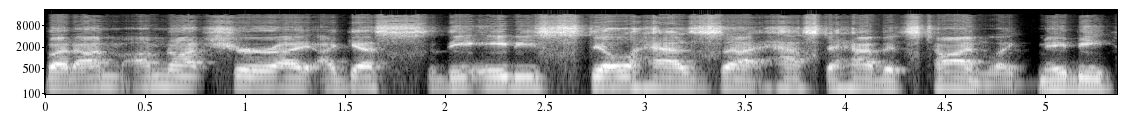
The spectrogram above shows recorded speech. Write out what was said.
but I'm I'm not sure. I, I guess the 80s still has uh, has to have its time. Like maybe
